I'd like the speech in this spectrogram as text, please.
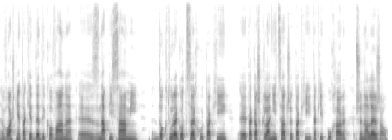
właśnie takie dedykowane e, z napisami, do którego cechu taki, e, taka szklanica czy taki, taki puchar przynależał.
